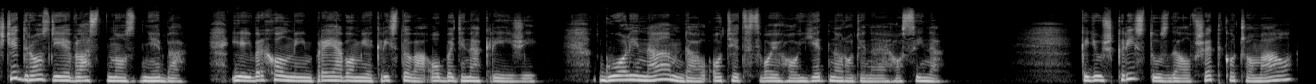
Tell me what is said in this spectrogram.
Štedrosť je vlastnosť neba – jej vrcholným prejavom je Kristova obeď na kríži. Kvôli nám dal Otec svojho jednorodeného syna. Keď už Kristus dal všetko, čo mal,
